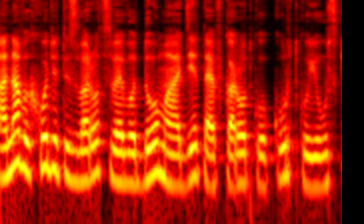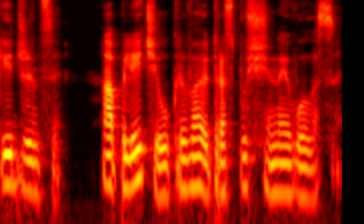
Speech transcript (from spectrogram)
Она выходит из ворот своего дома, одетая в короткую куртку и узкие джинсы, а плечи укрывают распущенные волосы.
